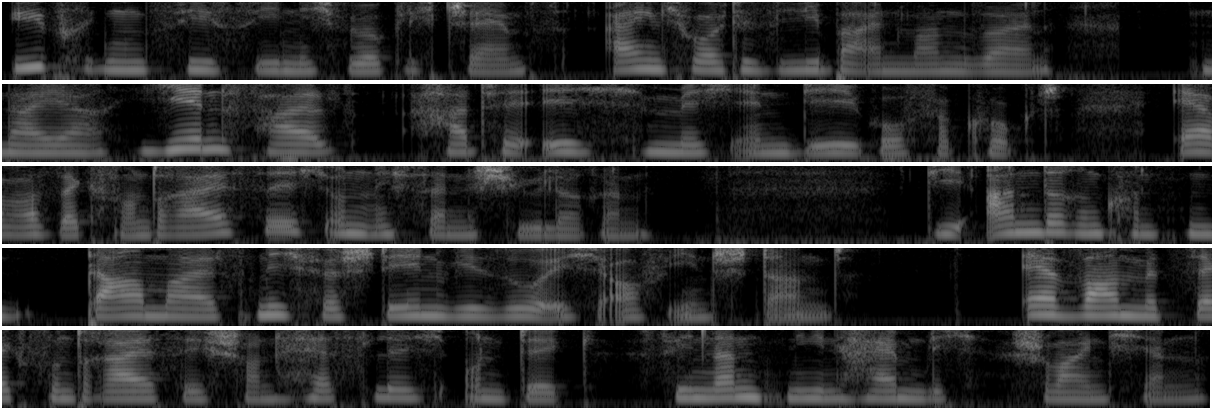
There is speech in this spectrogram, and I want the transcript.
Übrigens hieß sie nicht wirklich James. Eigentlich wollte sie lieber ein Mann sein. Naja, jedenfalls hatte ich mich in Diego verguckt. Er war 36 und ich seine Schülerin. Die anderen konnten damals nicht verstehen, wieso ich auf ihn stand. Er war mit 36 schon hässlich und dick. Sie nannten ihn heimlich Schweinchen.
